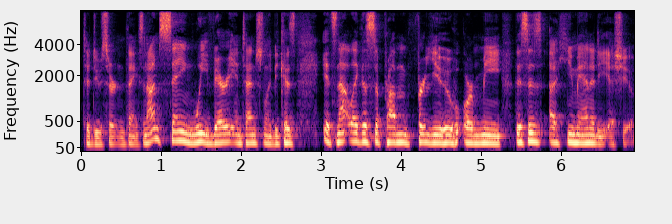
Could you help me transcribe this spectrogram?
to do certain things. And I'm saying we very intentionally because it's not like this is a problem for you or me. This is a humanity issue.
